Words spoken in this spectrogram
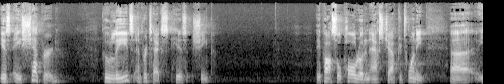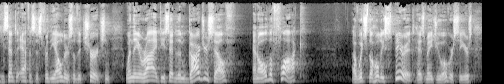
is a shepherd who leads and protects his sheep. The Apostle Paul wrote in Acts chapter 20, uh, he sent to Ephesus for the elders of the church. And when they arrived, he said to them, Guard yourself and all the flock of which the Holy Spirit has made you overseers,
